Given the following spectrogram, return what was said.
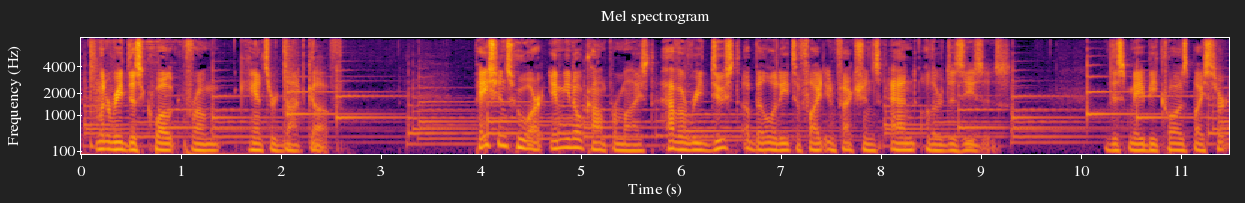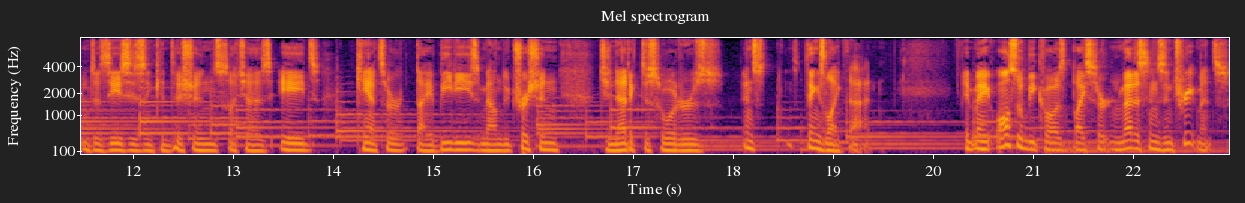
I'm going to read this quote from cancer.gov. Patients who are immunocompromised have a reduced ability to fight infections and other diseases. This may be caused by certain diseases and conditions such as AIDS, cancer, diabetes, malnutrition, genetic disorders, and things like that. It may also be caused by certain medicines and treatments,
